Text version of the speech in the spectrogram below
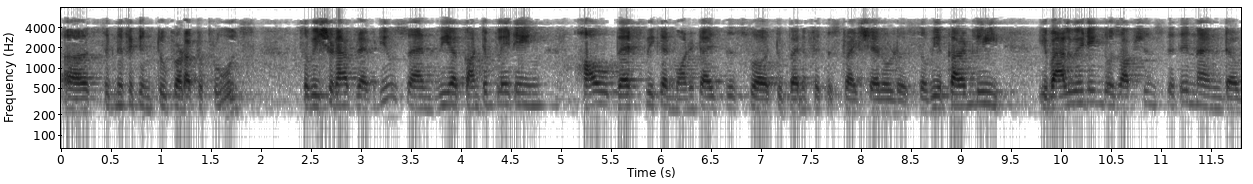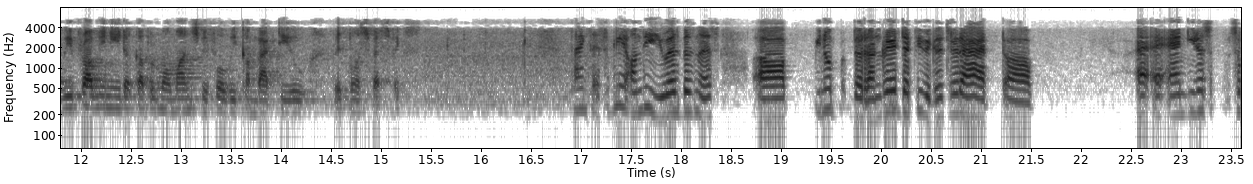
uh, significant two product approvals. So we should have revenues and we are contemplating how best we can monetize this for to benefit the Stride shareholders. So we are currently evaluating those options within and uh, we probably need a couple more months before we come back to you with more specifics. Thanks. Secondly, on the U.S. business, uh, you know, the run rate that we've exited at, uh, and, you know, so, so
